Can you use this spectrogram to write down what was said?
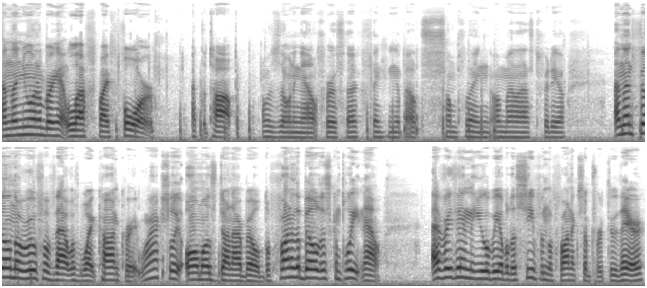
And then you want to bring it left by four at the top. I was zoning out for a sec, thinking about something on my last video. And then fill in the roof of that with white concrete. We're actually almost done our build. The front of the build is complete now. Everything that you will be able to see from the front, except for through there,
